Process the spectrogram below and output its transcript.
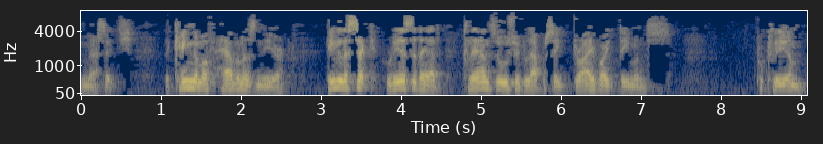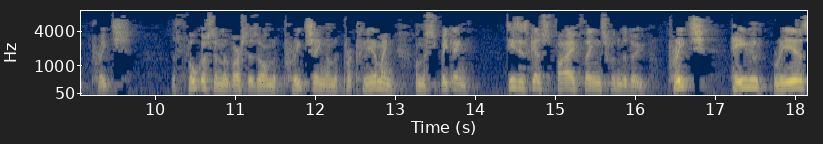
message. The kingdom of heaven is near. Heal the sick, raise the dead, cleanse those have leprosy, drive out demons. Proclaim, preach. The focus in the verse is on the preaching, on the proclaiming, on the speaking. Jesus gives five things for them to do preach, heal, raise,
